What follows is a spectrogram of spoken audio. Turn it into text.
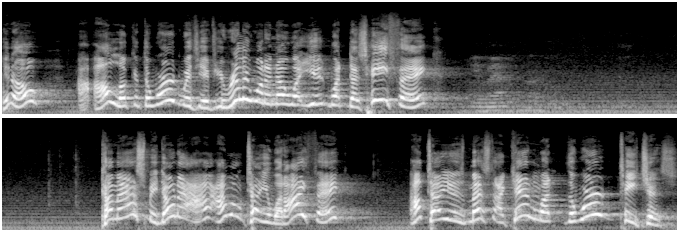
You know, I'll look at the Word with you. If you really want to know what you what does he think, Come ask me. Don't I, I won't tell you what I think. I'll tell you as best I can what the word teaches.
